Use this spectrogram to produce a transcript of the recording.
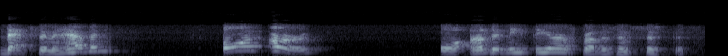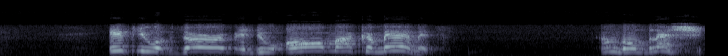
that's in heaven, on earth, or underneath the earth, brothers and sisters. If you observe and do all my commandments, I'm going to bless you.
